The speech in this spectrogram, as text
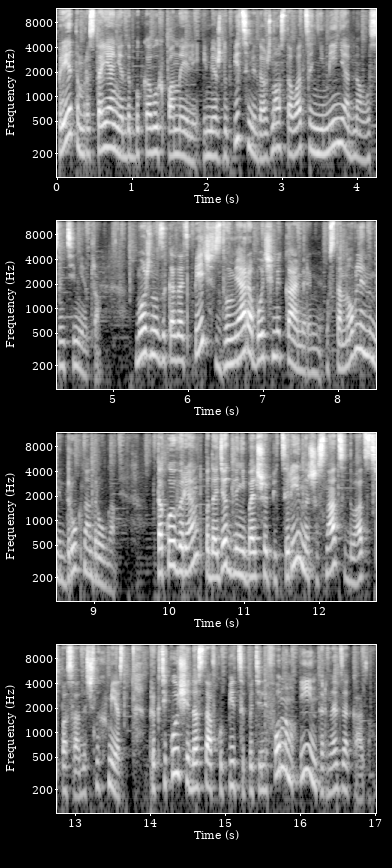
При этом расстояние до боковых панелей и между пиццами должно оставаться не менее 1 см. Можно заказать печь с двумя рабочими камерами, установленными друг на друга. Такой вариант подойдет для небольшой пиццерии на 16-20 посадочных мест, практикующей доставку пиццы по телефонам и интернет-заказам.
